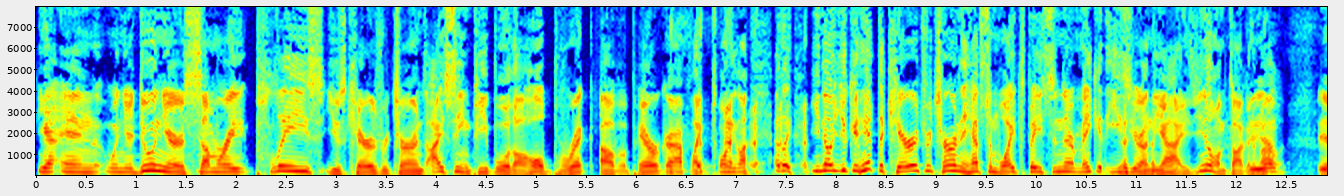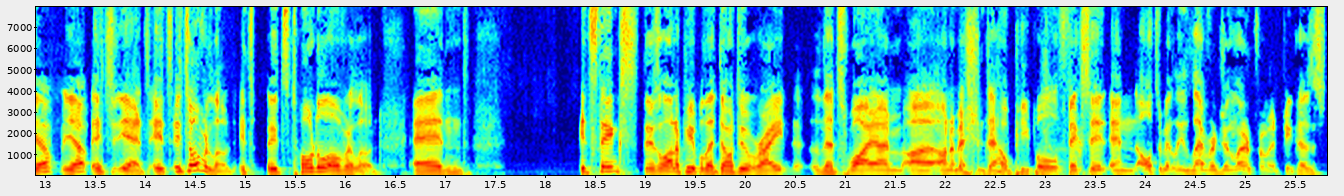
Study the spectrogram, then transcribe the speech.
Yeah, and when you're doing your summary, please use carriage returns. I've seen people with a whole brick of a paragraph, like 20 lines. Like, you know, you can hit the carriage return and have some white space in there, make it easier on the eyes. You know what I'm talking about. Yep, yep. It's yeah, it's it's it's overload. It's it's total overload, and it stinks. There's a lot of people that don't do it right. That's why I'm uh, on a mission to help people fix it and ultimately leverage and learn from it because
